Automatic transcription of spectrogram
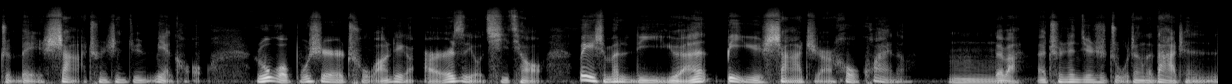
准备杀春申君灭口。如果不是楚王这个儿子有蹊跷，为什么李元必欲杀之而后快呢？嗯，对吧？那，春申君是主政的大臣，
